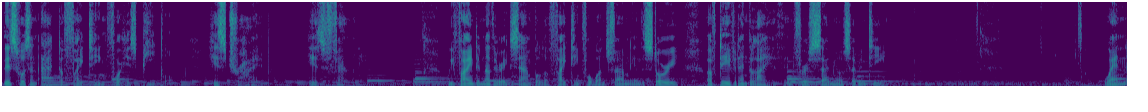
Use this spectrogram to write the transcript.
This was an act of fighting for his people, his tribe, his family. We find another example of fighting for one's family in the story of David and Goliath in 1 Samuel 17. When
